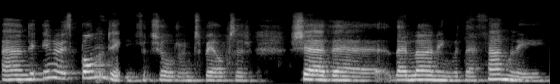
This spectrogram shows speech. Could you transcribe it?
And you know, it's bonding for children to be able to share their, their learning with their family.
